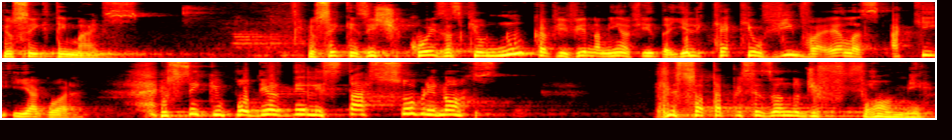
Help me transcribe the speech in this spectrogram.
Eu sei que tem mais. Eu sei que existem coisas que eu nunca vivi na minha vida e Ele quer que eu viva elas aqui e agora. Eu sei que o poder dele está sobre nós. Ele só está precisando de fome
